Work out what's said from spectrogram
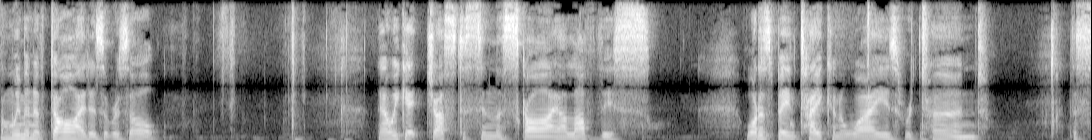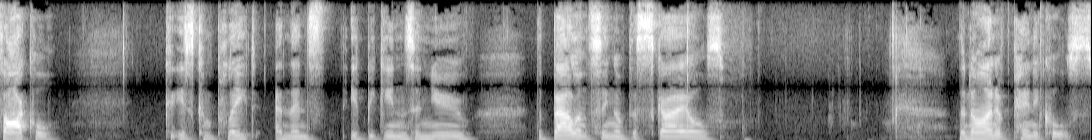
And women have died as a result. Now we get justice in the sky. I love this. What has been taken away is returned. The cycle is complete and then it begins anew the balancing of the scales. The Nine of Pentacles.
